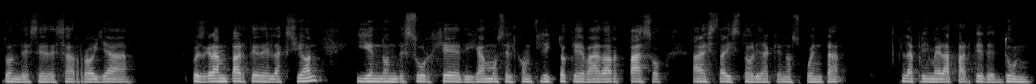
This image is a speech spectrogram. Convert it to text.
donde se desarrolla pues gran parte de la acción y en donde surge, digamos, el conflicto que va a dar paso a esta historia que nos cuenta la primera parte de Dune.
